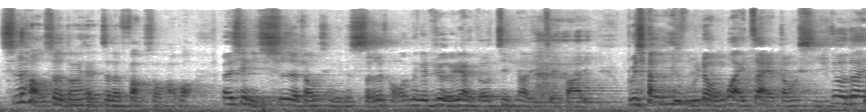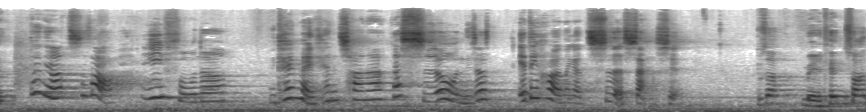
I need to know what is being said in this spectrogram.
吃好吃的东西才真的放松，好不好？而且你吃的东西，你的舌头那个热量都进到你嘴巴里。不像衣服那种外在的东西，对不对？但你要知道，衣服呢，你可以每天穿啊。但食物，你就一定会有那个吃的上限。不是啊，每天穿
